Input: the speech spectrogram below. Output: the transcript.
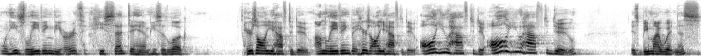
when he's leaving the earth, he said to him, He said, Look, here's all you have to do. I'm leaving, but here's all you have to do. All you have to do, all you have to do is be my witness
